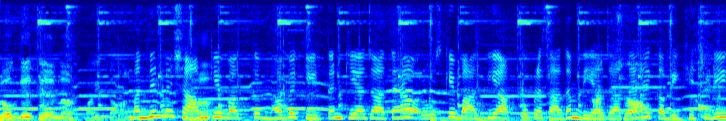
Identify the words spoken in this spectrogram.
लोग देते हैं ना। भाई दान मंदिर में शाम के वक्त भव्य कीर्तन किया जाता है और उसके बाद भी आपको प्रसादम दिया अच्छा। जाता है कभी खिचड़ी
